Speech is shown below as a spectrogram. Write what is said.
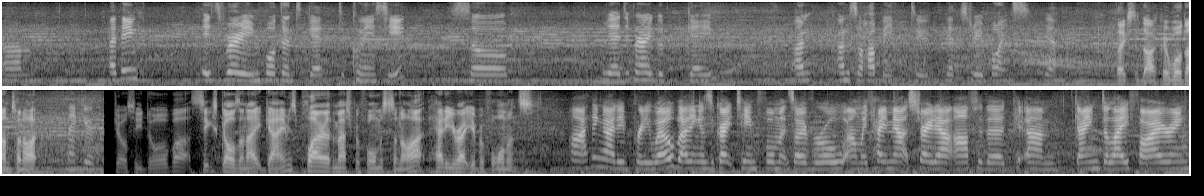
Um, I think it's very important to get to clean sheet. So yeah, definitely a good game. I'm I'm so happy to get three points. Yeah, Thanks to Darko. Well done tonight. thank you. Chelsie Dawber, six goals in eight games. Player of the match performance tonight. How do you rate your performance? Uh, I think I did pretty well, but I think it was a great team performance overall. Um, we came out straight out after the um, game delay firing.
